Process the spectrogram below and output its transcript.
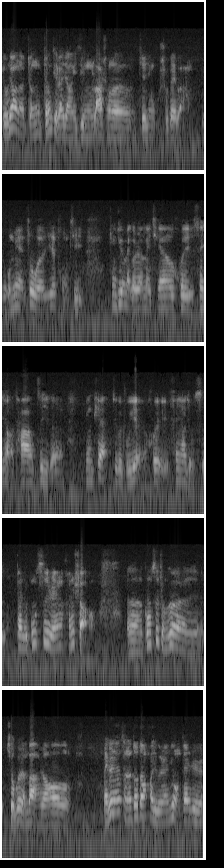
流量呢整整体来讲已经拉升了接近五十倍吧。我们也做过一些统计，平均每个人每天会分享他自己的名片，这个主页会分享九次，但是公司人很少，呃，公司整个九个人吧，然后每个人可能都当好几个人用，但是，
